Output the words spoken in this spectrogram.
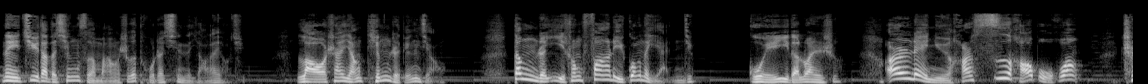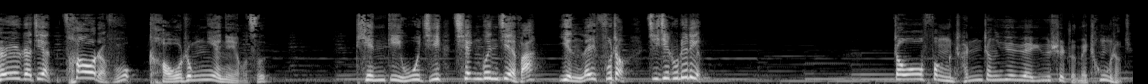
那巨大的青色蟒蛇吐着信子咬来咬去，老山羊停止顶角，瞪着一双发绿光的眼睛，诡异的乱射。而那女孩丝毫不慌，持着剑，操着符，口中念念有词：“天地无极，乾坤借法。”引雷符咒，急急如律令。周凤臣正跃跃欲试，准备冲上去，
